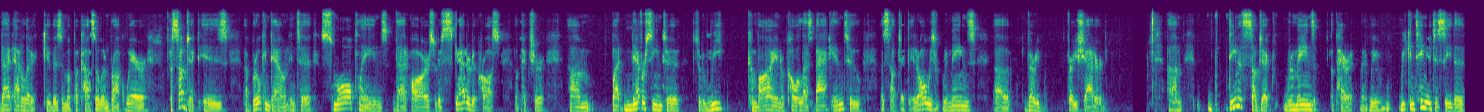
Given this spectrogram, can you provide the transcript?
that analytic cubism of Picasso and Braque, where a subject is uh, broken down into small planes that are sort of scattered across a picture, um, but never seem to sort of recombine or coalesce back into a subject. It always remains uh, very, very shattered. Um, Demuth's subject remains apparent. Right? We we continue to see the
